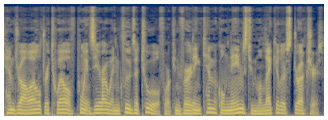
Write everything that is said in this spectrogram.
ChemDraw Ultra 12.0 includes a tool for converting chemical names to molecular structures.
